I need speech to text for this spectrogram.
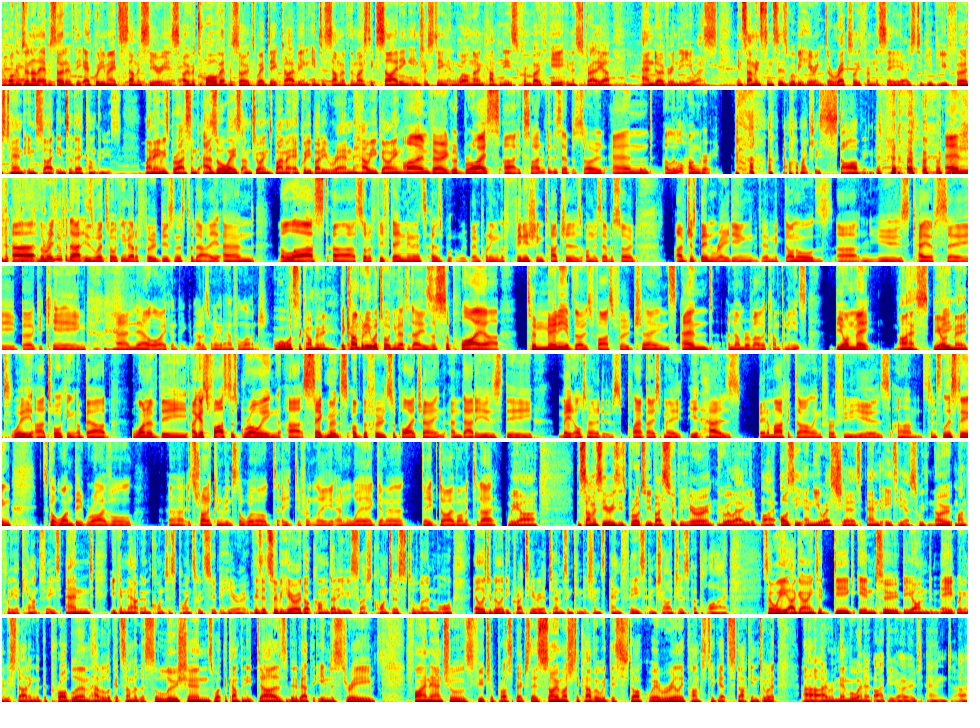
Welcome to another episode of the Equity Mates Summer Series. Over 12 episodes, we're deep diving into some of the most exciting, interesting, and well known companies from both here in Australia and over in the US. In some instances, we'll be hearing directly from the CEOs to give you first hand insight into their companies. My name is Bryce, and as always, I'm joined by my equity buddy Ren. How are you going? I'm very good, Bryce. Uh, excited for this episode and a little hungry. I'm actually starving. and uh, the reason for that is we're talking about a food business today, and the last uh, sort of 15 minutes, as we've been putting the finishing touches on this episode, I've just been reading the McDonald's uh, news, KFC, Burger King, and now all I can think about is what I'm going to have for lunch. well, what's the company? The company we're talking about today is a supplier to many of those fast food chains and a number of other companies. Beyond Meat. Nice. Beyond we, Meat. We are talking about one of the, I guess, fastest growing uh, segments of the food supply chain, and that is the meat alternatives, plant based meat. It has been a market darling for a few years um, since listing. It's got one big rival. Uh, it's trying to convince the world to eat differently, and we're going to deep dive on it today. We are. The summer series is brought to you by Superhero, who allow you to buy Aussie and US shares and ETFs with no monthly account fees. And you can now earn Qantas points with Superhero. Visit superhero.com.au slash Qantas to learn more. Eligibility criteria, terms and conditions, and fees and charges apply. So we are going to dig into Beyond Meat. We're going to be starting with the problem, have a look at some of the solutions, what the company does, a bit about the industry, financials, future prospects. There's so much to cover with this stock. We're really pumped to get stuck into it. Uh, I remember when it IPO'd and uh,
